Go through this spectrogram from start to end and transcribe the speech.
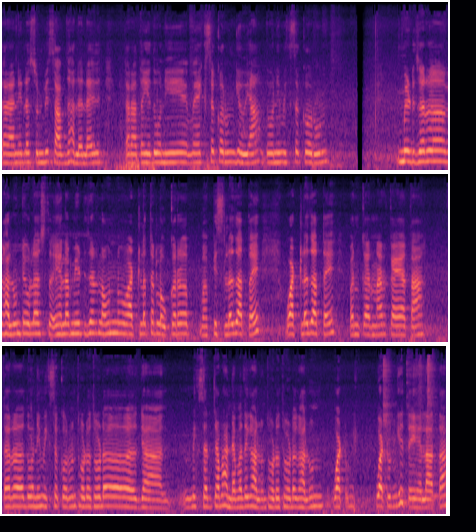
तर आणि लसूण बी साफ झालेलं आहे. तर आता हे दोन्ही मिक्स करून घेऊया. दोन्ही मिक्स करून मीठ जर घालून ठेवलं असतं ह्याला मीठ जर लावून वाटलं तर लवकर पिसलं जातं आहे वाटलं जातं आहे पण करणार काय आता? तर दोन्ही मिक्स करून थोडं थोडं ज्या मिक्सरच्या भांड्यामध्ये घालून थोडं थोडं घालून वाटून वाटून घेते ह्याला आता.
